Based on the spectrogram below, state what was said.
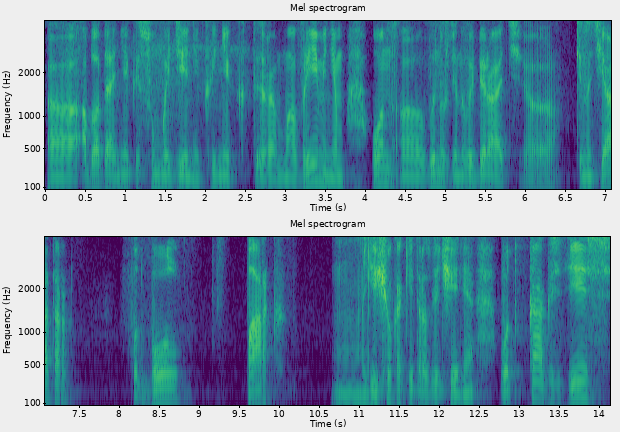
э, обладая некой суммой денег и некоторым временем, он э, вынужден выбирать э, кинотеатр, футбол, парк, еще какие-то развлечения. Вот как здесь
